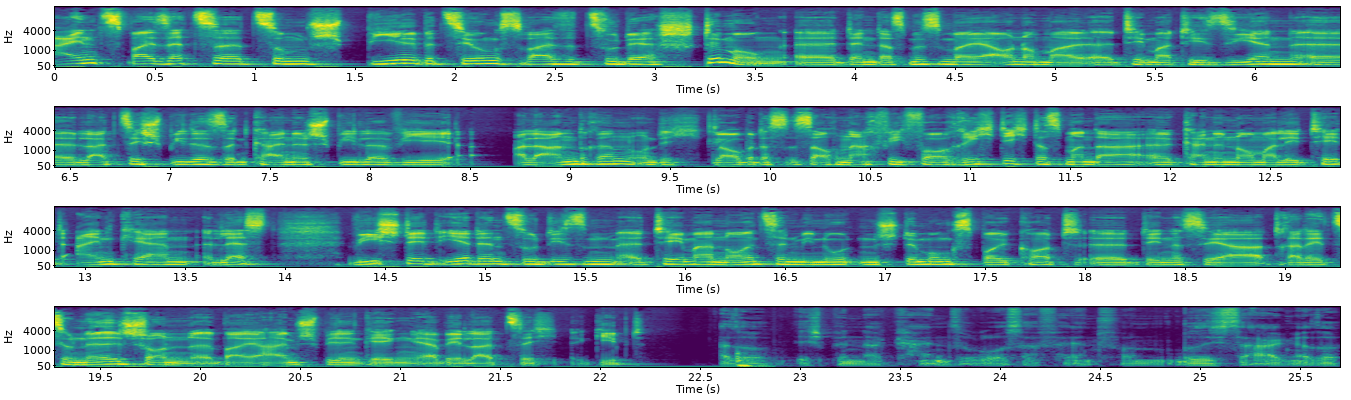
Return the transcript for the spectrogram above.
ein, zwei Sätze zum Spiel beziehungsweise zu der Stimmung, äh, denn das müssen wir ja auch nochmal äh, thematisieren. Äh, Leipzig-Spiele sind keine Spiele wie alle anderen und ich glaube, das ist auch nach wie vor richtig, dass man da äh, keine Normalität einkehren lässt. Wie steht ihr denn zu diesem äh, Thema 19 Minuten Stimmungsboykott, äh, den es ja traditionell schon bei Heimspielen gegen RB Leipzig gibt? Also ich bin da kein so großer Fan von, muss ich sagen. Also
